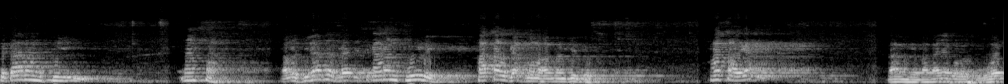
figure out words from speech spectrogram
sekarang di NASA. Kalau di NASA berarti sekarang boleh. Fatal gak pemahaman gitu? Fatal ya? Nah, makanya kalau suwon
